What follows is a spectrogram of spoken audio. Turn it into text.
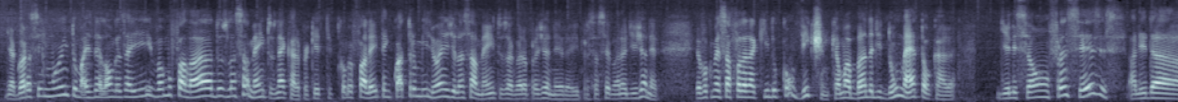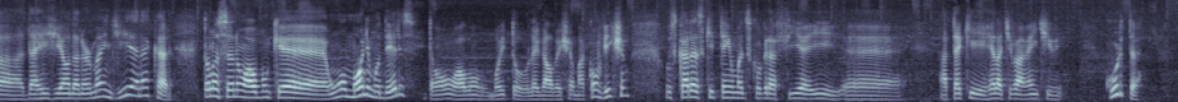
E agora, sem muito mais delongas aí, vamos falar dos lançamentos, né, cara? Porque, como eu falei, tem 4 milhões de lançamentos agora para janeiro aí, para essa semana de janeiro. Eu vou começar falando aqui do Conviction, que é uma banda de doom metal, cara. E eles são franceses, ali da, da região da Normandia, né, cara? Estão lançando um álbum que é um homônimo deles, então um álbum muito legal, vai chamar Conviction. Os caras que têm uma discografia aí é, até que relativamente curta,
